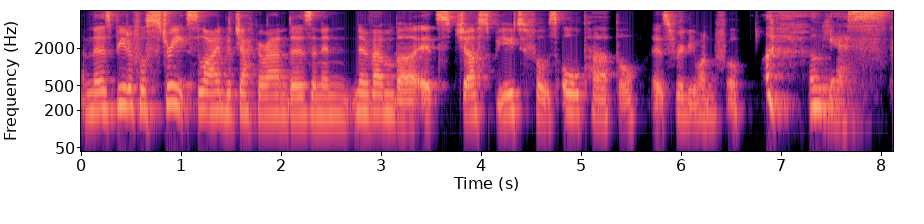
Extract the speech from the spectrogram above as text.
And there's beautiful streets lined with jacarandas. And in November, it's just beautiful. It's all purple. It's really wonderful. oh, yes.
